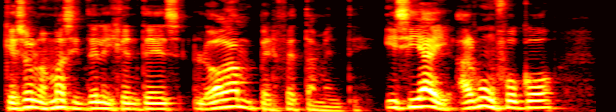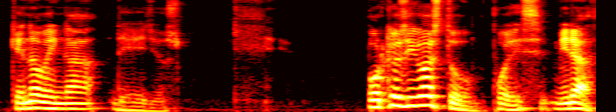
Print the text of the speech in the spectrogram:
que son los más inteligentes, lo hagan perfectamente. Y si hay algún foco, que no venga de ellos. ¿Por qué os digo esto? Pues mirad,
